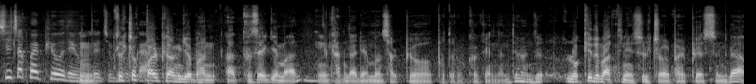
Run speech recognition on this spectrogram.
실적 발표 내용도 음, 좀 실적 볼까요? 발표한 한 아, 두세 개만 음, 간단히 한번 살펴보도록 하겠는데요. 이제 로키드 마틴이 실적을 발표했습니다.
